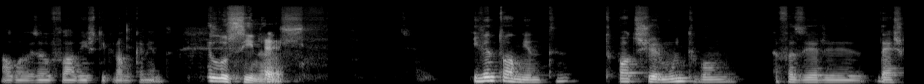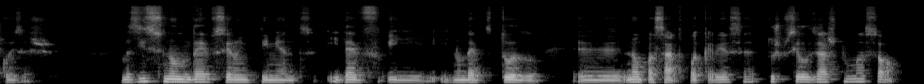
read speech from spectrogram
alguma vez ouviu falar disto economicamente. Elucina-nos. É, eventualmente, tu podes ser muito bom a fazer 10 eh, coisas. Mas isso não deve ser um impedimento e, deve, e, e não deve de todo eh, não passar-te pela cabeça tu especializaste numa só.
